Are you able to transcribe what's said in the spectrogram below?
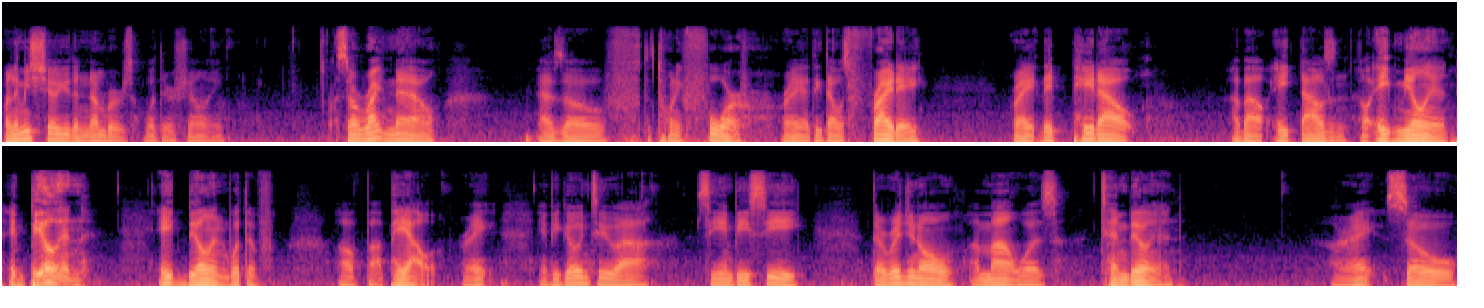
but let me show you the numbers, what they're showing. So right now, as of the 24th, right, I think that was Friday, right, they paid out about 8,000, oh, 8 million, 8 billion, 8 billion worth of, of uh, payout, right? If you go into uh, CNBC, the original amount was 10 billion. All right. So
